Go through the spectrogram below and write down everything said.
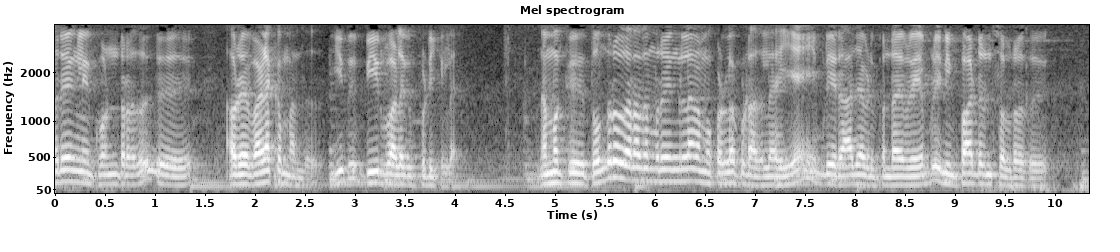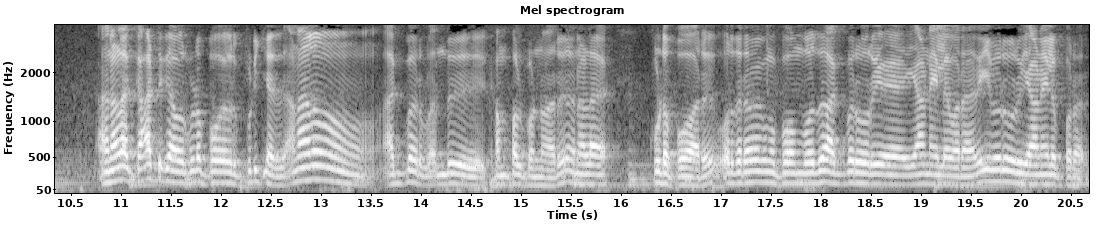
மிருகங்களையும் கொன்றது அவருடைய வழக்கம் வந்தது. இது பீர்பாலுக்கு பிடிக்கல. நமக்கு தொந்தரவு தராத மிருகங்கள்லாம் நம்ம கொல்லக்கூடாதுல்ல? ஏன் இப்படி ராஜா இப்படி பண்ணுறாரு இவர் எப்படி நிப்பாட்டுன்னு சொல்கிறது அதனால் காட்டுக்கு அவர் கூட போக அவருக்கு பிடிக்காது. ஆனாலும் அக்பர் வந்து கம்பல் பண்ணுவார். அதனால் கூட போவார். ஒரு தடவை இவங்க போகும்போது அக்பர் ஒரு யானையில் வராரு. இவர் ஒரு யானையில் போகிறார்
